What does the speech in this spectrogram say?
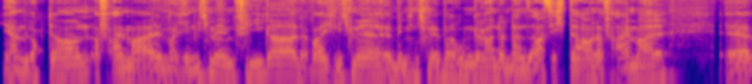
ja, im Lockdown, auf einmal war ich eben nicht mehr im Flieger, da war ich nicht mehr, bin ich nicht mehr überall rumgerannt und dann saß ich da und auf einmal äh,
